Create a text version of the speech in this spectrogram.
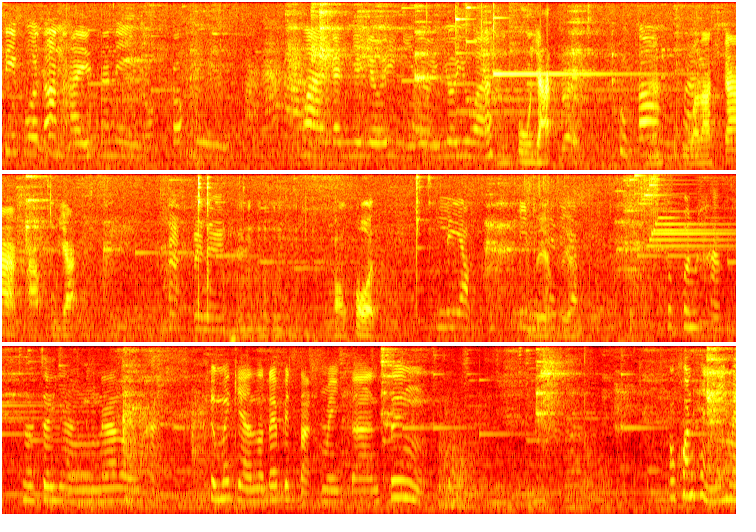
ซีฟู้ดออนไอซ์นั่นเองเนาะก็คือ วางกันเยอะๆอย่างนี้เลยยั่วมีปูยักษ์ด้วยๆถูกต้องนะปูอลาสก้าขาปูยักษ์ ตักไปเลยค่ะของโปรด เรียบกินเรียบให้เรียบ ทุกคนครับ เราเจออย่างหนึงน่าลองค่ะ คือเมื่อกี้เราได้ไปตักไมจาน ซึ่ง ทุกคนเห็นนี่ไหม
